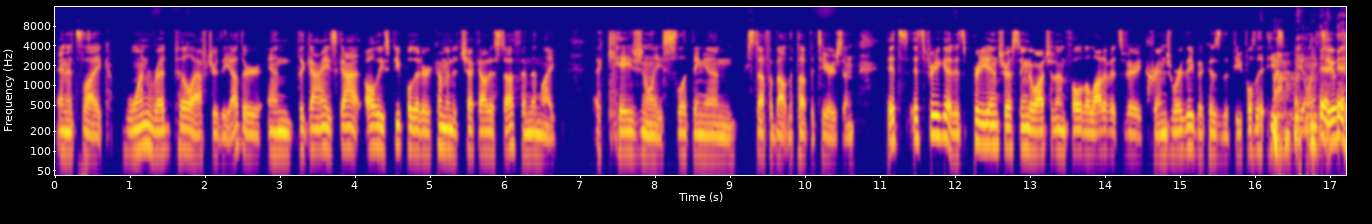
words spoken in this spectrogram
and it's like one red pill after the other and the guy's got all these people that are coming to check out his stuff and then like occasionally slipping in stuff about the puppeteers and it's it's pretty good. It's pretty interesting to watch it unfold. A lot of it's very cringeworthy because the people that he's appealing to,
